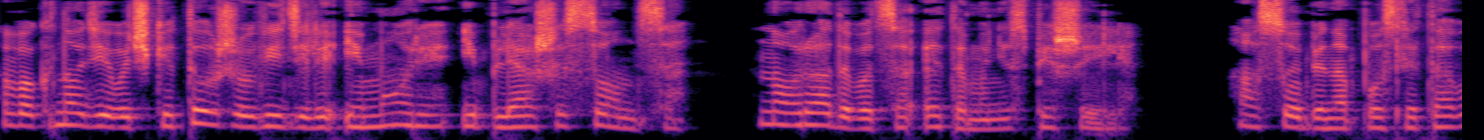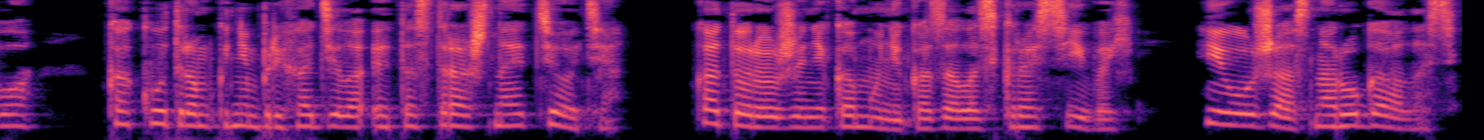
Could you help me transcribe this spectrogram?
В окно девочки тоже увидели и море, и пляж, и солнце, но радоваться этому не спешили. Особенно после того, как утром к ним приходила эта страшная тетя, которая уже никому не казалась красивой и ужасно ругалась.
